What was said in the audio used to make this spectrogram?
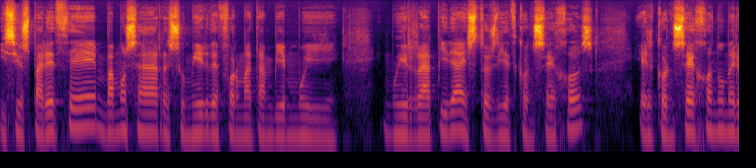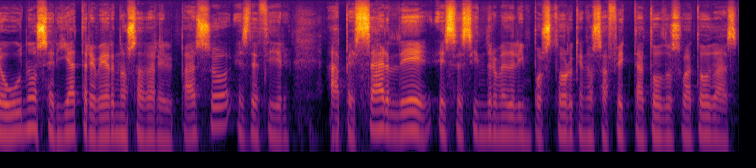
y si os parece, vamos a resumir de forma también muy, muy rápida estos 10 consejos. El consejo número uno sería atrevernos a dar el paso, es decir, a pesar de ese síndrome del impostor que nos afecta a todos o a todas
